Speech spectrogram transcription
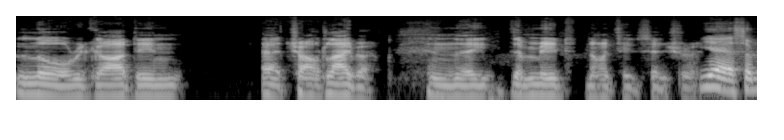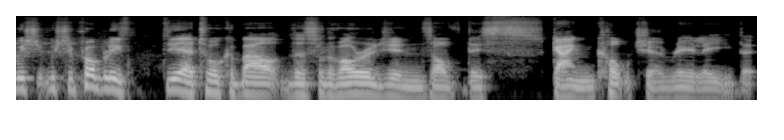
law regarding uh, child labour in the, the mid 19th century. Yeah, so we should we should probably yeah talk about the sort of origins of this gang culture really that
